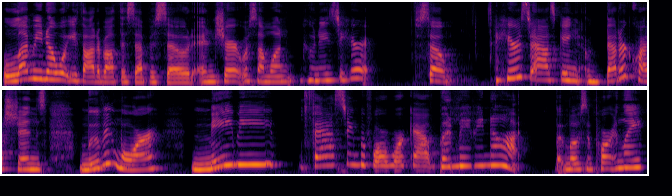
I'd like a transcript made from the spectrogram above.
Let me know what you thought about this episode and share it with someone who needs to hear it. So here's to asking better questions, moving more, maybe fasting before workout, but maybe not. But most importantly,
